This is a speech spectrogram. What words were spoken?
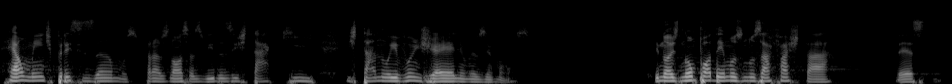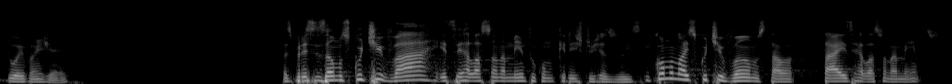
realmente precisamos para as nossas vidas está aqui, está no Evangelho, meus irmãos. E nós não podemos nos afastar do Evangelho. Nós precisamos cultivar esse relacionamento com Cristo Jesus. E como nós cultivamos tais relacionamentos?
